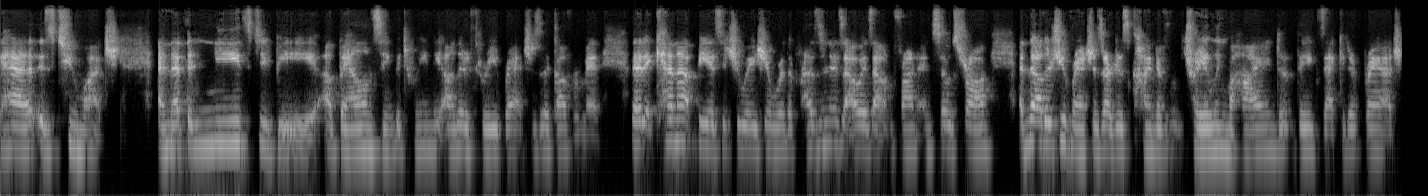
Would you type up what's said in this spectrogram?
has, is too much and that there needs to be a balancing between the other three branches of the government. That it cannot be a situation where the president is always out in front and so strong and the other two branches are just kind of trailing behind the executive branch.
